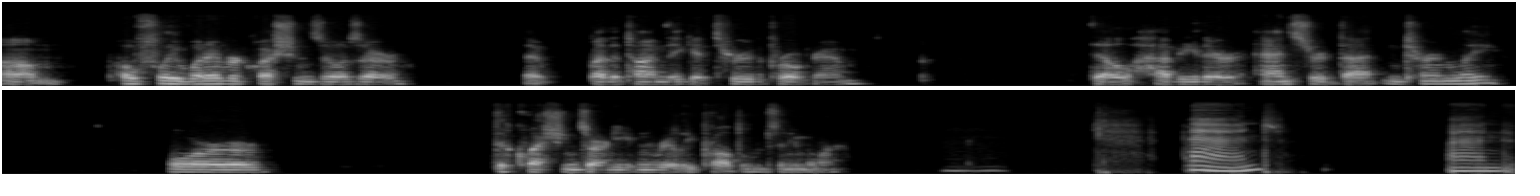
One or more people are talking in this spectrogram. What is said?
Um, hopefully, whatever questions those are, that by the time they get through the program, they'll have either answered that internally or the questions aren't even really problems anymore. Mm-hmm. And and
